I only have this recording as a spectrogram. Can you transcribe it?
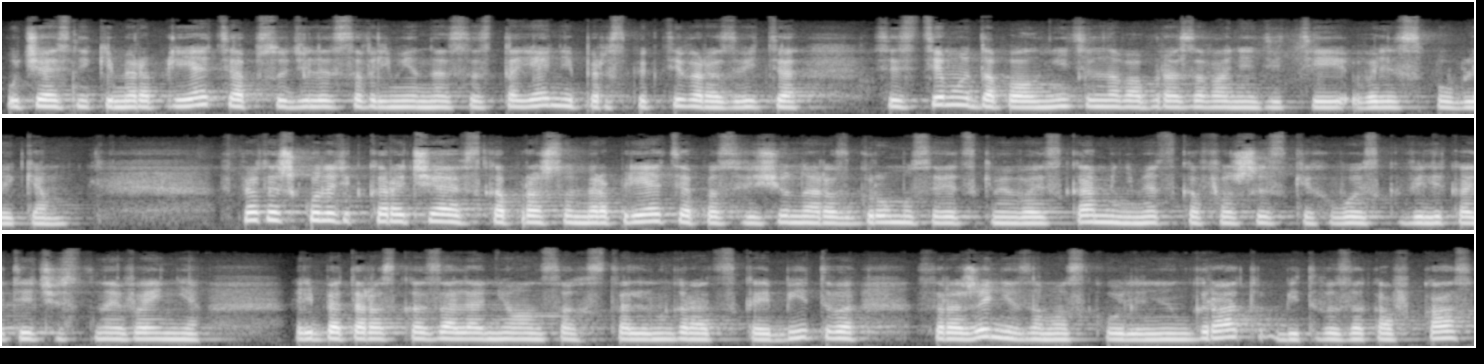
Участники мероприятия обсудили современное состояние и перспективы развития системы дополнительного образования детей в республике пятой школе Карачаевска прошло мероприятие, посвященное разгрому советскими войсками немецко-фашистских войск в Великой Отечественной войне. Ребята рассказали о нюансах Сталинградской битвы, сражений за Москву и Ленинград, битвы за Кавказ,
